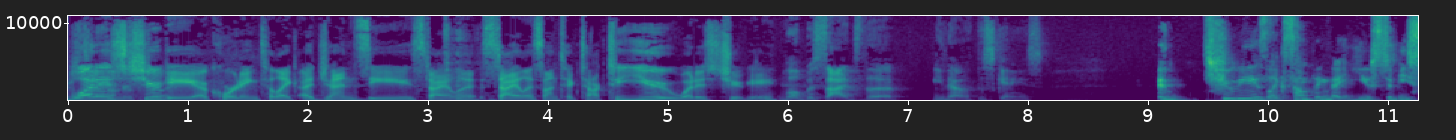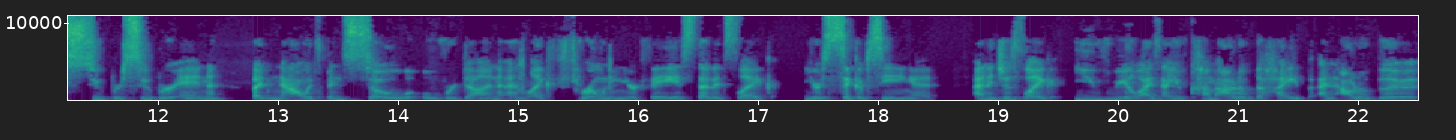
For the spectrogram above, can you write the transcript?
What is understood. cheugy according to like a Gen Z stylist stylist on TikTok? To you, what is cheugy? Well, besides the you know the skinnies. And cheugy is like something that used to be super super in, but now it's been so overdone and like thrown in your face that it's like you're sick of seeing it. And it just like you realize now you've come out of the hype and out of the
